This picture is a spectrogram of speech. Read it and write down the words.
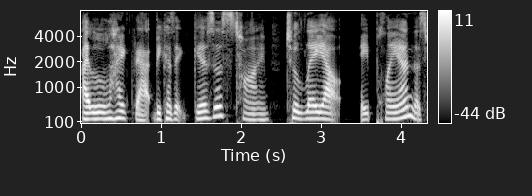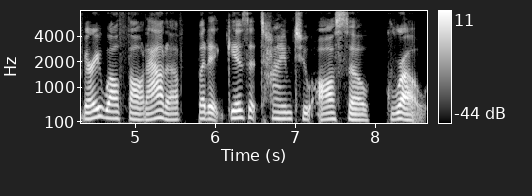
I like that because it gives us time to lay out a plan that's very well thought out of, but it gives it time to also grow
